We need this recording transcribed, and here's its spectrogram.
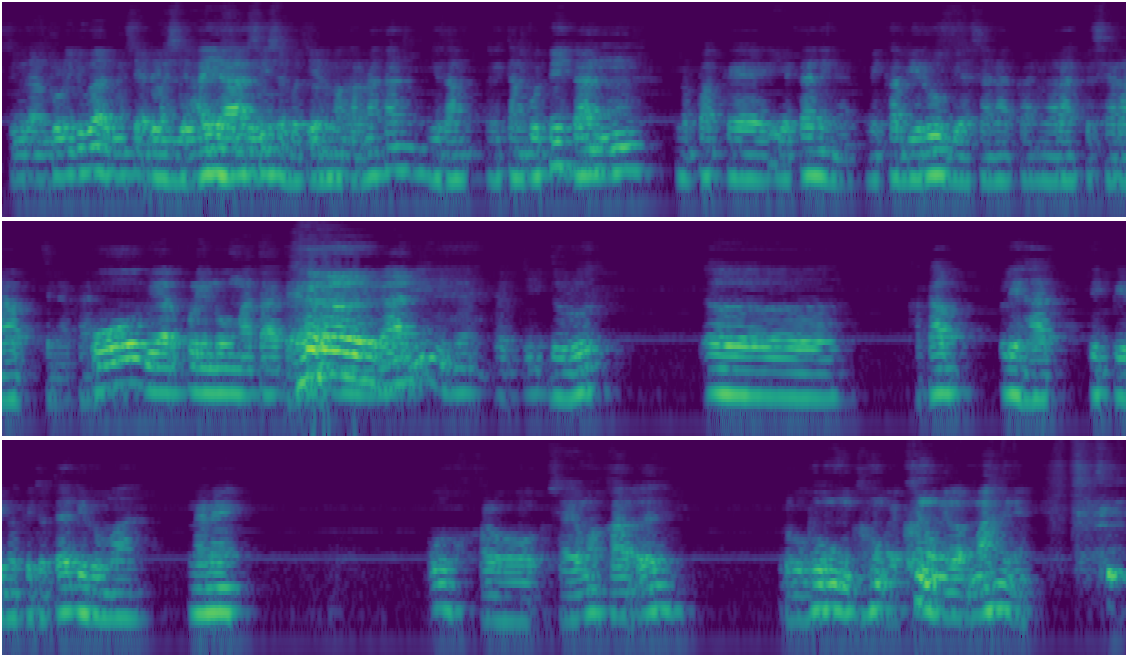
90 juga masih ada masih ayah sih sebetulnya mah, karena kan hitam hitam putih kan Mm-mm. nu pakai ya kan kan mika biru biasanya kan ngarah ke serap cenah kan Oh, biar pelindung mata teh. Kan? Kecil. dulu eh kakak lihat TV nu kitu teh di rumah nenek Uh, kalau saya mah eh berhubung kaum ekonomi lemahnya.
